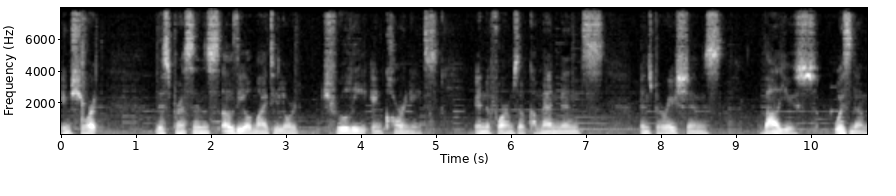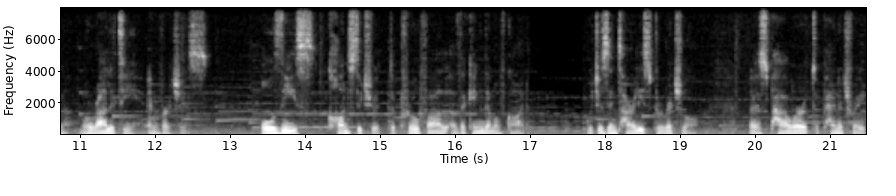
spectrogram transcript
In short, this presence of the Almighty Lord truly incarnates in the forms of commandments, inspirations, values, wisdom, morality, and virtues. All these constitute the profile of the kingdom of God, which is entirely spiritual, that has power to penetrate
